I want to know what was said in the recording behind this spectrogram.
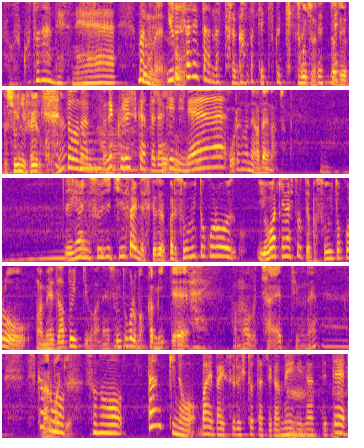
そういうことなんですね、まあ、でもね許されたんだったら頑張って作っちゃう、ね、だってやっぱ収入増えるからね。そうなんですよね。苦しかっただけにね。これがね肌になっちゃった。で意外に数字小さいんですけどやっぱりそういうところ弱気な人ってやっぱそういうところが目ざといっていうかねそういうところばっか見て、はい、もう売っちゃえっていうね、しかもその短期の売買する人たちがメインになってて、うん。うん、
